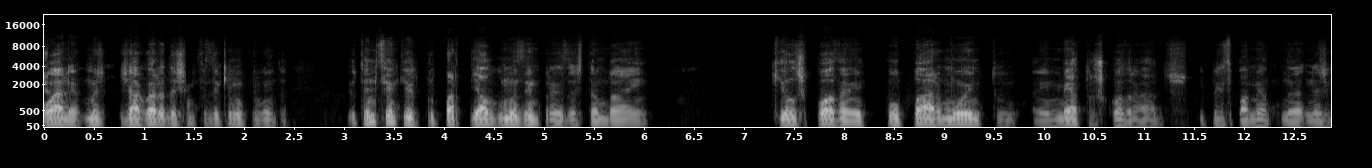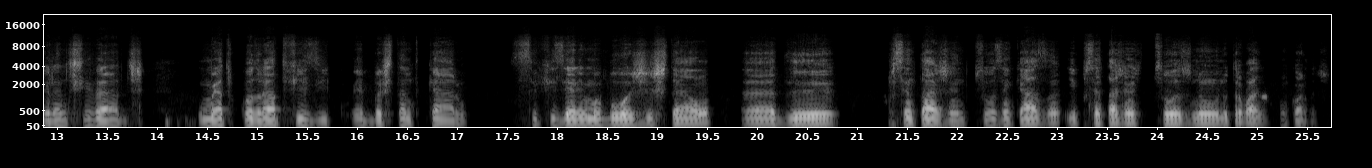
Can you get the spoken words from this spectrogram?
Ana, mas já agora deixa-me fazer aqui uma pergunta. Eu tenho sentido por parte de algumas empresas também que eles podem poupar muito em metros quadrados e principalmente na, nas grandes cidades o metro quadrado físico é bastante caro se fizerem uma boa gestão uh, de percentagem de pessoas em casa e percentagem de pessoas no, no trabalho, concordas?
